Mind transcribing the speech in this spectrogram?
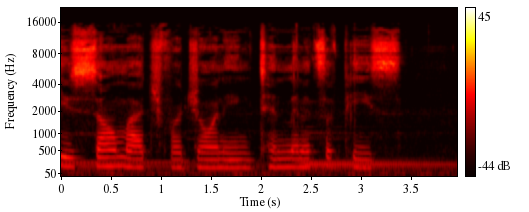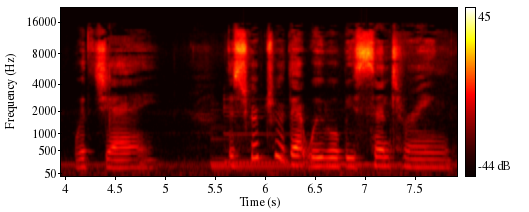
you so much for joining 10 Minutes of Peace with Jay. The scripture that we will be centering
